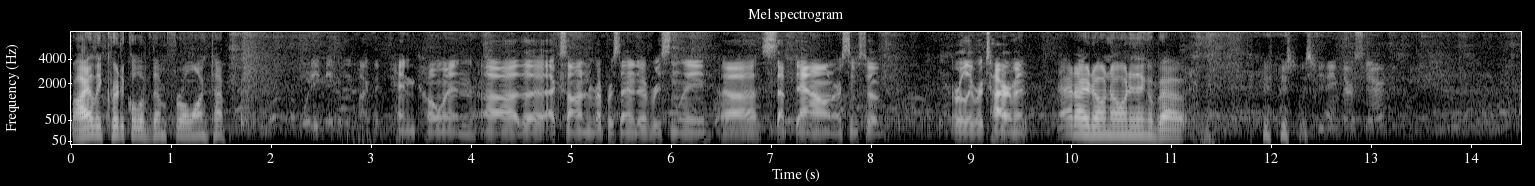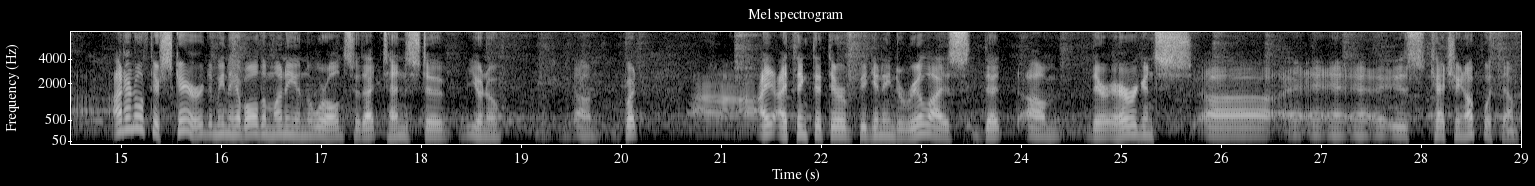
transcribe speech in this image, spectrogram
highly critical of them for a long time. What do you make of the fact that Ken Cohen, uh, the Exxon representative, recently uh, stepped down or seems to have early retirement? That I don't know anything about. do you think they're scared? I don't know if they're scared. I mean, they have all the money in the world, so that tends to, you know, um, but I, I, think that they're beginning to realize that um, their arrogance uh, is catching up with them.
